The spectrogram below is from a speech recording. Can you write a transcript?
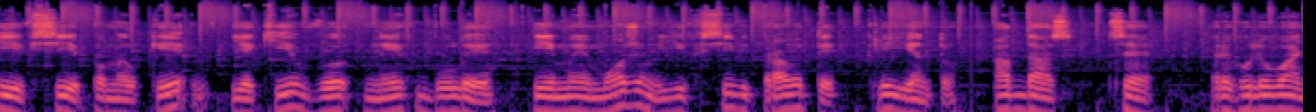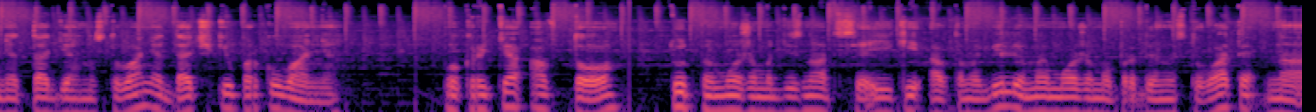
і всі помилки, які в них були. І ми можемо їх всі відправити клієнту. ADAS – це регулювання та діагностування датчиків паркування. Покриття авто. Тут ми можемо дізнатися, які автомобілі ми можемо продемонструвати на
